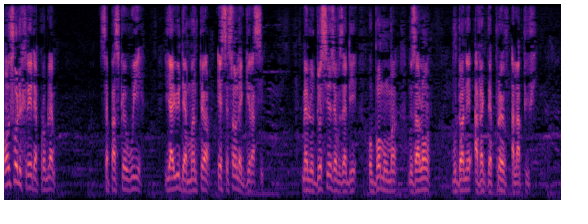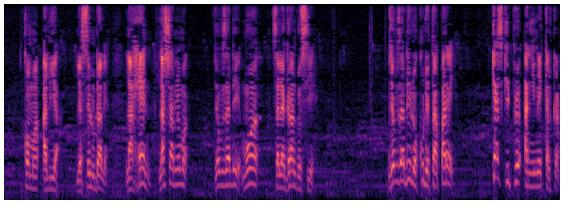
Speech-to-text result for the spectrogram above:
Il faut lui créer des problèmes. C'est parce que oui, il y a eu des menteurs et ce sont les Girassi. Mais le dossier, je vous ai dit, au bon moment, nous allons vous donner avec des preuves à l'appui. Comment Alia, les Seloudalais, la haine, l'acharnement. Je vous ai dit, moi, c'est le grand dossier. Je vous ai dit, le coup d'état, pareil. Qu'est-ce qui peut animer quelqu'un?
